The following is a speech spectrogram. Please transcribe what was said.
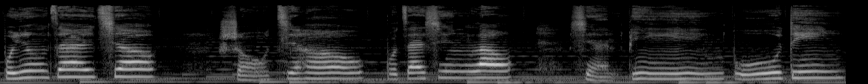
不用再敲，手脚不再辛劳。馅饼、不定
